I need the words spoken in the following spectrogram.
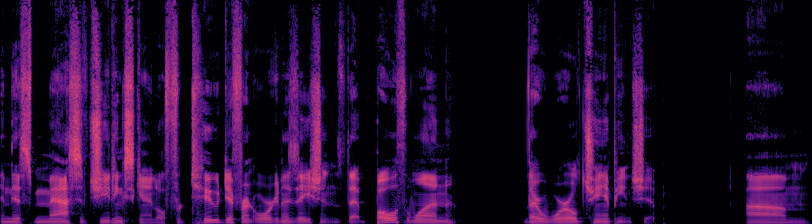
in this massive cheating scandal for two different organizations that both won their world championship. Um,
